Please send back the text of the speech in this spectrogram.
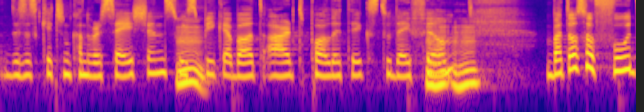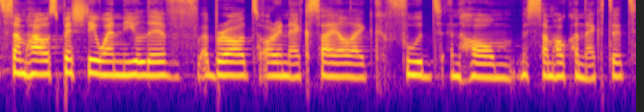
This is Kitchen Conversations. We mm. speak about art, politics, today film. Mm-hmm, mm-hmm. But also food somehow, especially when you live abroad or in exile, like food and home is somehow connected.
